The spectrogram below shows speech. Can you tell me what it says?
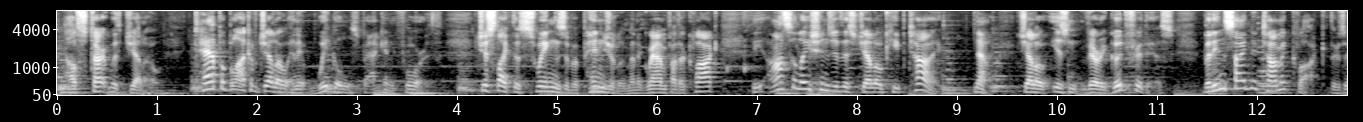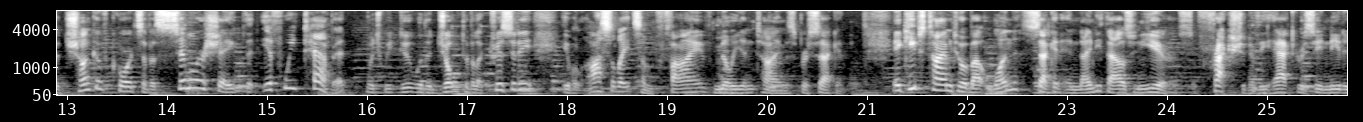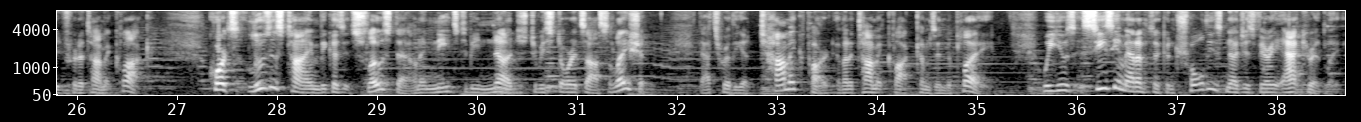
I'll start with Jello. Tap a block of jello and it wiggles back and forth. Just like the swings of a pendulum and a grandfather clock, the oscillations of this jello keep time. Now, jello isn't very good for this, but inside an atomic clock, there's a chunk of quartz of a similar shape that if we tap it, which we do with a jolt of electricity, it will oscillate some 5 million times per second. It keeps time to about 1 second in 90,000 years, a fraction of the accuracy needed for an atomic clock. Quartz loses time because it slows down and needs to be nudged to restore its oscillation. That's where the atomic part of an atomic clock comes into play. We use cesium atoms to control these nudges very accurately.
